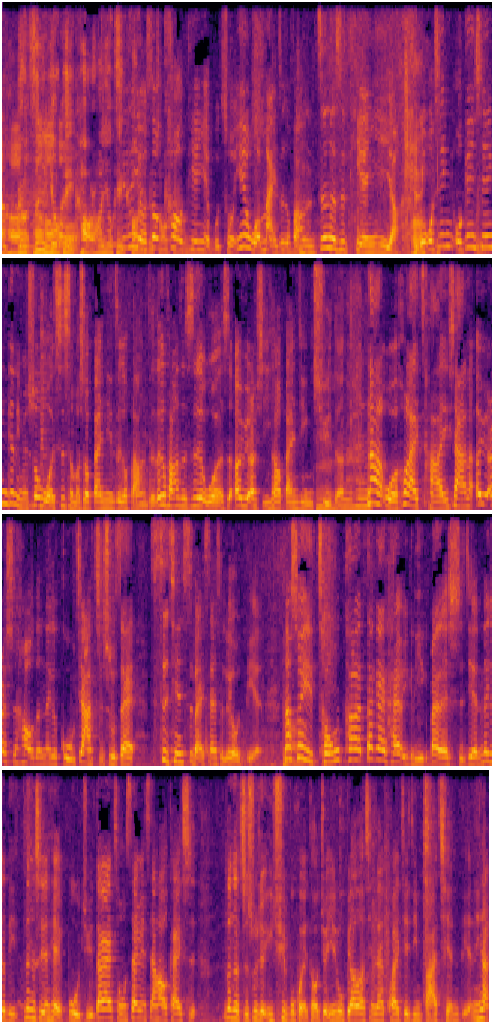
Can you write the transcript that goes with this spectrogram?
有子女又可以靠，然后又可以靠其实有时候靠天也不错，因为我买这个房子真的是天意啊！我我先我跟先跟你们说，我是什么时候搬进这个房子？这个房子是我是二月二十一号搬进去的。那我后来查一下，那二月二十号的那个股价指数在四千四百三十六点。那所以从它大概大概还有一个礼拜的时间，那个礼那个时间可以布局，大概从三月三号开始。那个指数就一去不回头，就一路飙到现在快接近八千点。你看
